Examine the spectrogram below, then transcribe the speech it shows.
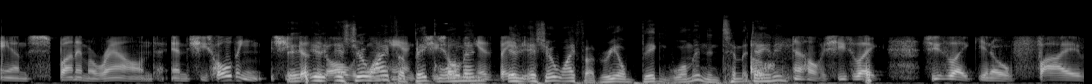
and spun him around and she's holding she does is, it all is with your one wife hand a big she's woman? his Is, baby is your wife a real big woman, intimidating? oh, no she's like she's like you know five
